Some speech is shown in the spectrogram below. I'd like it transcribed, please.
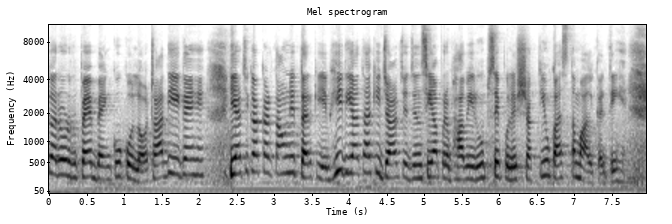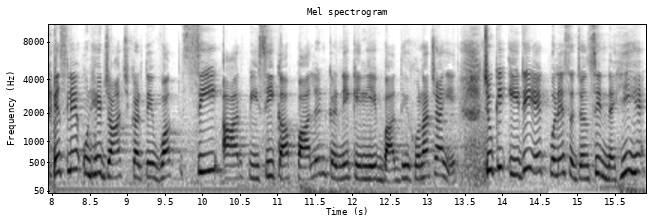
करोड़ रुपए बैंकों को लौटा दिए गए हैं। याचिकाकर्ताओं ने तर्क ये भी दिया था कि जाँच एजेंसियाँ प्रभावी रूप से पुलिस शक्तियों का इस्तेमाल करती हैं। इसलिए उन्हें जाँच करते वक्त सीआरपीसी का पालन करने के लिए बाध्य होना चाहिए। क्योंकि ईडी एक पुलिस एजेंसी नहीं है,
